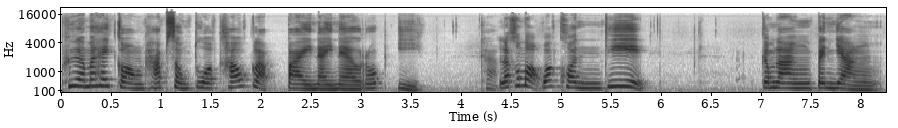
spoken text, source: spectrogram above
เพื่อไม่ให้กองทัพส่งตัวเขากลับไปในแนวรบอีกค่ะแล้วเขาบอกว่าคนที่กำลังเป็นอย่างอ่า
